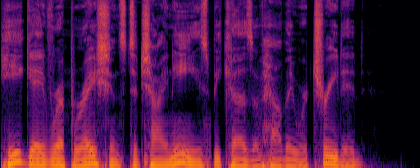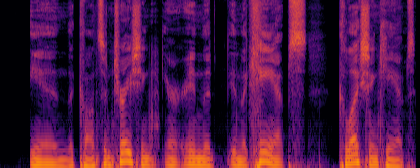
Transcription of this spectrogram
he gave reparations to Chinese because of how they were treated in the concentration or in the in the camps, collection camps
